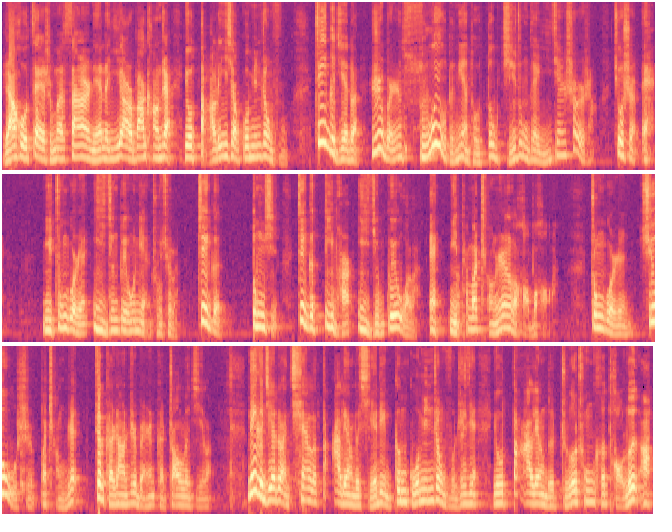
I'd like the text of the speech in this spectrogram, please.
然后在什么三二年的一二八抗战又打了一下国民政府，这个阶段日本人所有的念头都集中在一件事儿上，就是哎，你中国人已经被我撵出去了，这个东西这个地盘已经归我了，哎，你他妈承认了好不好啊？中国人就是不承认，这可让日本人可着了急了。那个阶段签了大量的协定，跟国民政府之间有大量的折冲和讨论啊，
